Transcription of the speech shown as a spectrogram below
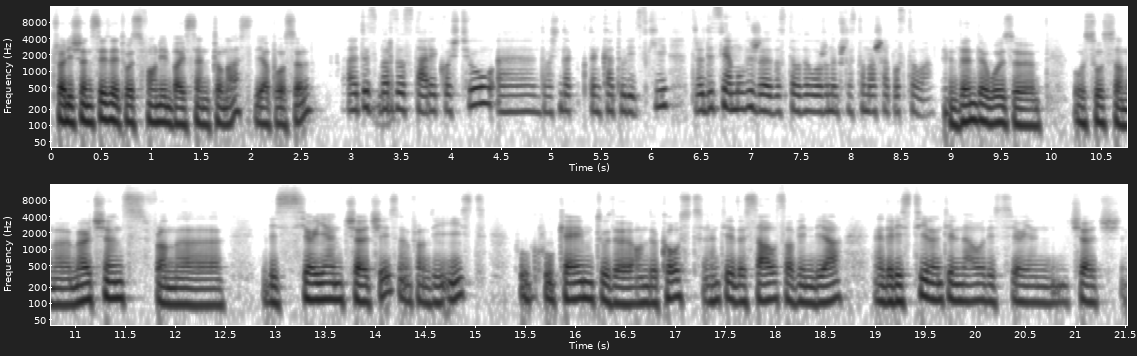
tradition says it was founded by St. Thomas, the apostle. Ale to jest bardzo stary kościół, e, to właśnie tak, ten katolicki. Tradycja mówi, że został założony przez Tomasza Apostoła. And then there was uh, also some uh, merchants from uh, the Syrian churches and from the east who, who came to the, on the coast until the south of India. And there is still until now this Syrian church, uh,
